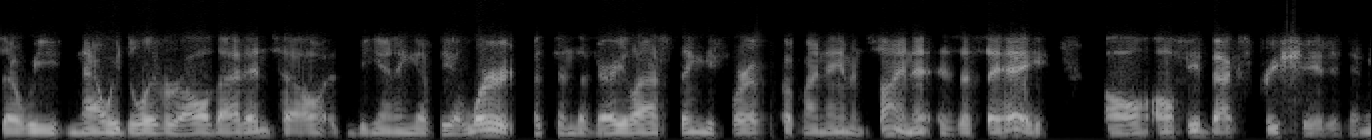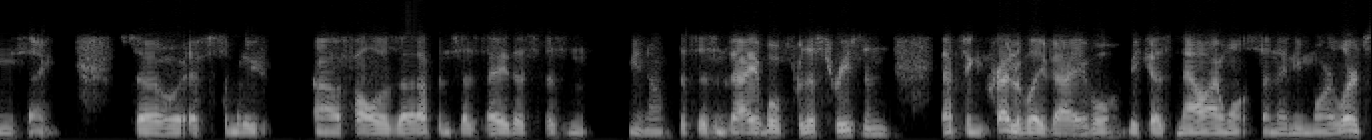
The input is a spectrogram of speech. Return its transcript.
So we now we deliver all that intel at the beginning of the alert, but then the very last thing before I put my name and sign it is I say, hey, all all feedback's appreciated. Anything. So if somebody uh, follows up and says, hey, this isn't you know this isn't valuable for this reason, that's incredibly valuable because now I won't send any more alerts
